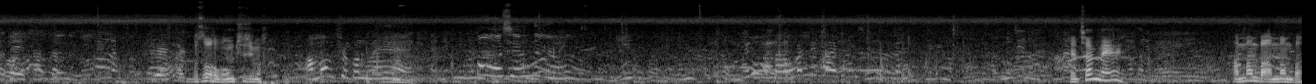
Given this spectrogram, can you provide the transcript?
적어놨다. 무서워 멈추지 마. 안 멈출 건데. 어, 시원해요. 괜찮네. 앞만 봐, 앞만 봐.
